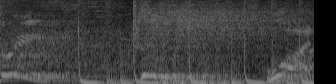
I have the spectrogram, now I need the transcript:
Three, two, one,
